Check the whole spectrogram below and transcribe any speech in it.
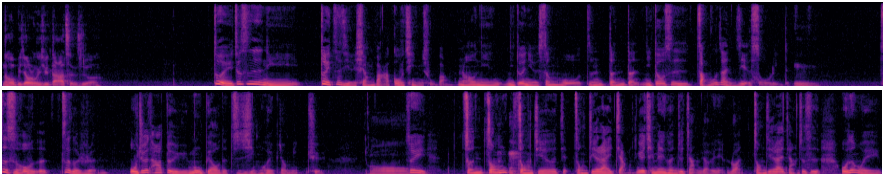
然后比较容易去达成，是吗？对，就是你对自己的想法够清楚吧，然后你你对你的生活等等等，你都是掌握在你自己的手里的。嗯，这时候的这个人，我觉得他对于目标的执行会比较明确。哦，所以总总总结而讲，总结来讲，因为前面可能就讲比较有点乱。总结来讲，就是我认为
